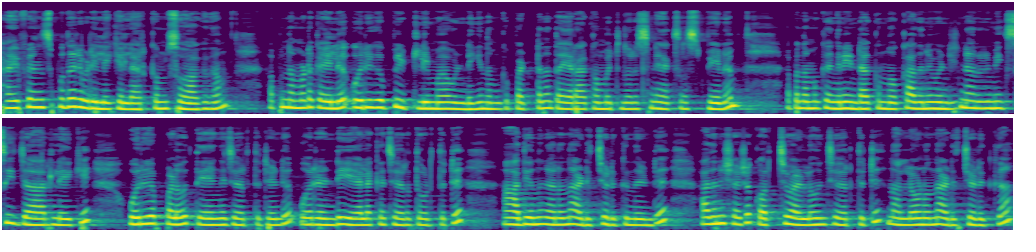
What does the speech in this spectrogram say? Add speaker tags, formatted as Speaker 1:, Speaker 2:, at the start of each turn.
Speaker 1: Hi friends പുതിയൊരു വീഡിയോയിലേക്ക് എല്ലാവർക്കും സ്വാഗതം. അപ്പോൾ നമ്മുടെ കയ്യിൽ ഒരു കപ്പ് ഇഡ്ഡലി മാവ് ഉണ്ടെങ്കിൽ നമുക്ക് പെട്ടെന്ന് തയ്യാറാക്കാൻ പറ്റുന്ന ഒരു സ്നാക്സ് റെസിപ്പിയാണ്. അപ്പോൾ നമുക്ക് എങ്ങനെ ഉണ്ടാക്കുന്ന നോക്കാം. അതിന് വേണ്ടിയിട്ട് ഞാനൊരു മിക്സി ജാറിലേക്ക് ഒരു കപ്പളവ് തേങ്ങ ചേർത്തിട്ടുണ്ട്. ഒരു രണ്ട് ഏലക്ക ചേർത്ത് കൊടുത്തിട്ട് ആദ്യം ഒന്ന് ഞാനൊന്ന് അടിച്ചെടുക്കുന്നുണ്ട്. അതിനുശേഷം കുറച്ച് വെള്ളവും ചേർത്തിട്ട് നല്ലോണം ഒന്ന് അടിച്ചെടുക്കുക.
